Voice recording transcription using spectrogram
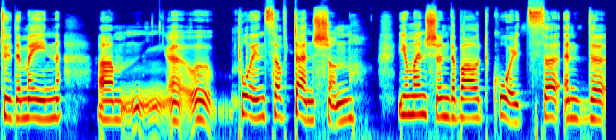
to the main um, points of tension. You mentioned about courts uh, and uh,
